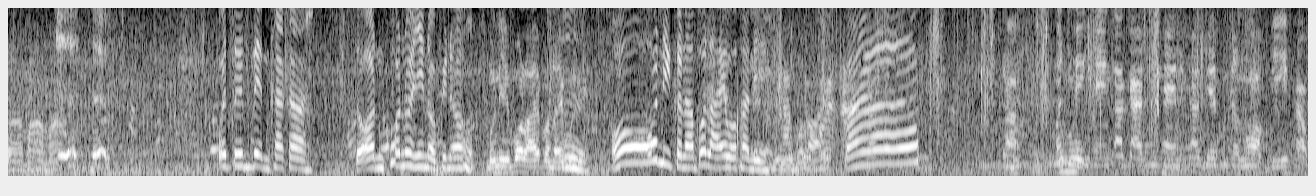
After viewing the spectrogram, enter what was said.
มามามาว่าตื่นเต้นค่ะค่ะ สอนคนว่ายังดอกพี่น้องมื้อนี้บ่หลายปานใดอืมื้อมนี้โอ้นี่ขนาดบ่หลายบ่ค่ะนี่มื้อนี้บ่หลายป๊าดครับมันแห้งๆอาการแห้งๆนะครับเพชรมันก็งอกดีครับ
